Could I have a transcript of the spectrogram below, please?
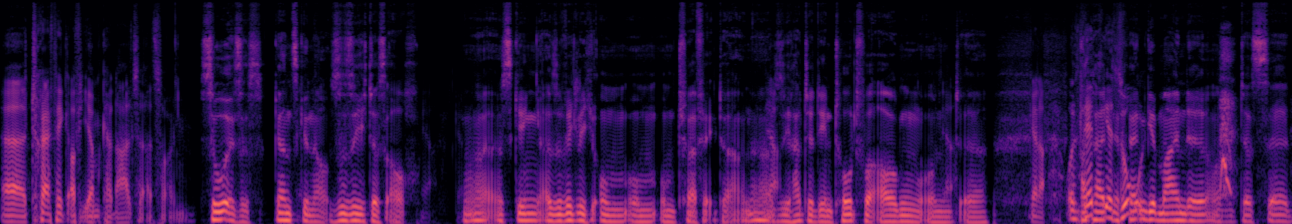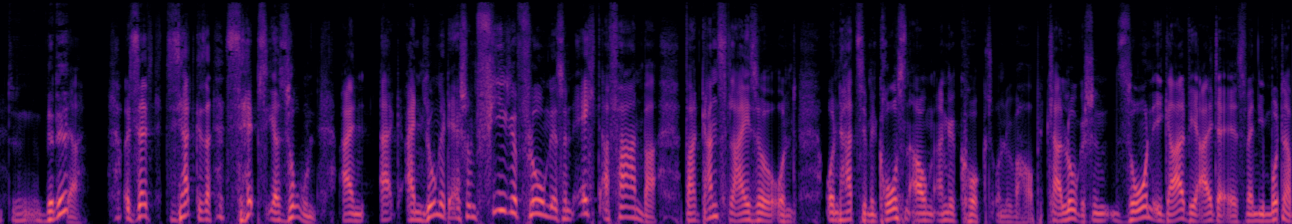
äh, Traffic auf ihrem Kanal zu erzeugen. So ist es, ganz genau. So sehe ich das auch. Ja. Ja, es ging also wirklich um, um, um Traffic da. Ne? Ja. Sie hatte den Tod vor Augen und, ja. äh, genau. und hat halt ihr eine Sohn, Fangemeinde und das, äh, bitte? Ja. Und selbst, sie hat gesagt, selbst ihr Sohn, ein, ein Junge, der schon viel geflogen ist und echt erfahren war, war ganz leise und, und hat sie mit großen Augen angeguckt und überhaupt. Klar, logisch, ein Sohn, egal wie alt er ist, wenn die Mutter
